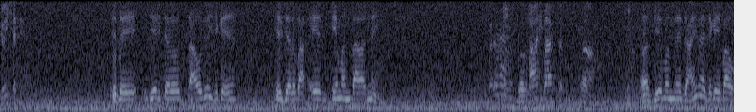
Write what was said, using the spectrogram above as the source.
જોઈ શકે. એટલે જે વિચારો દાવો જોઈ શકે એ વિચારો એ એ મન બાવા નહીં. જે મન બહાર મનને જાણી ના શકે એ બાવો.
